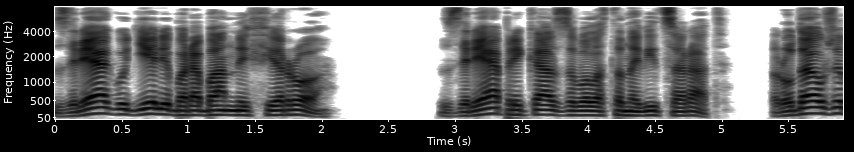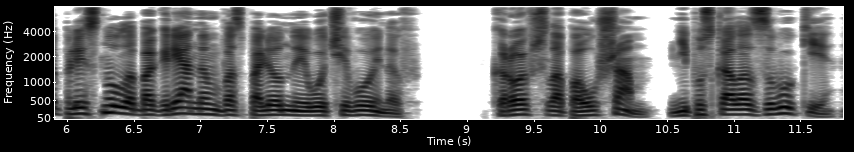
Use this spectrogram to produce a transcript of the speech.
Зря гудели барабанный ферро, Зря приказывал остановиться Рад. Руда уже плеснула багряным воспаленные очи воинов. Кровь шла по ушам, не пускала звуки,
